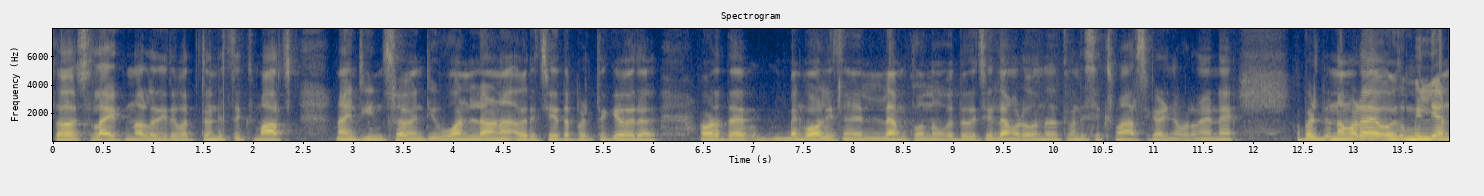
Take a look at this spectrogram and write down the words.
സെർച്ച് ലൈറ്റ് എന്നുള്ളത് ഇരുപത്തി twenty six March nineteen seventy വണ്ണിലാണ് അവർ ചെയ്തപ്പോഴത്തേക്ക് അവർ അവിടുത്തെ ബംഗാളീസിനെ എല്ലാം കൊന്നു ഉപദ്രവിച്ച് എല്ലാം കൂടെ വന്ന് ട്വന്റി സിക്സ് മാർച്ച് കഴിഞ്ഞ ഉടനെ തന്നെ അപ്പോഴത്തെ നമ്മുടെ ഒരു മില്യൺ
